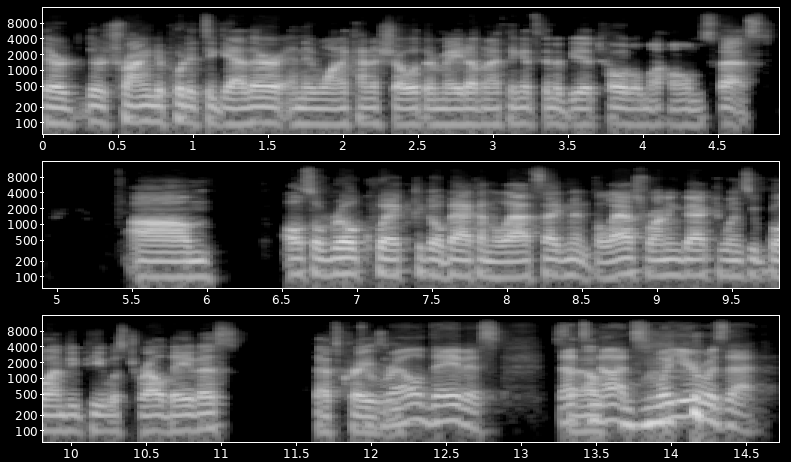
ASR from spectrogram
They're they're trying to put it together and they want to kind of show what they're made of. And I think it's going to be a total Mahomes fest. Um, also, real quick to go back on the last segment, the last running back to win Super Bowl MVP was Terrell Davis. That's crazy. Terrell Davis. That's so. nuts. What year was that?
